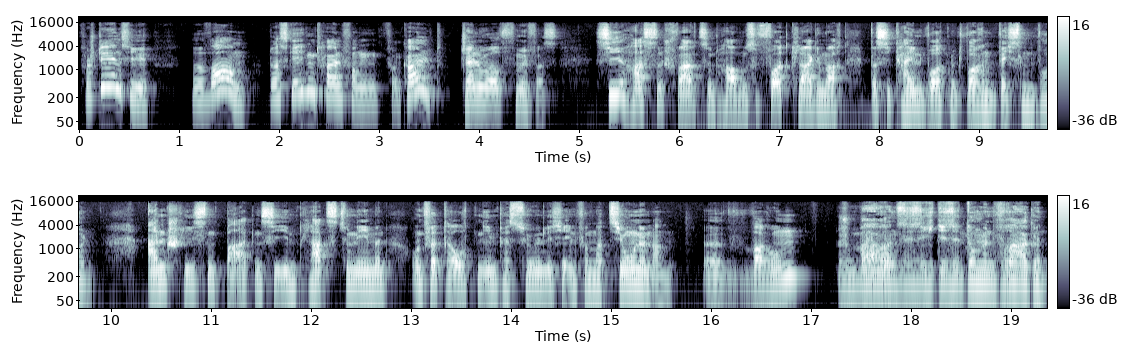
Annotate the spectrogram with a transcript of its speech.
Verstehen Sie? Warm. Das Gegenteil von, von kalt. General Smithers. Sie hassen Schwarz und haben sofort klargemacht, dass sie kein Wort mit Warren wechseln wollen. Anschließend baten sie ihn Platz zu nehmen und vertrauten ihm persönliche Informationen an. Äh, warum? Sparen Sie sich diese dummen Fragen.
